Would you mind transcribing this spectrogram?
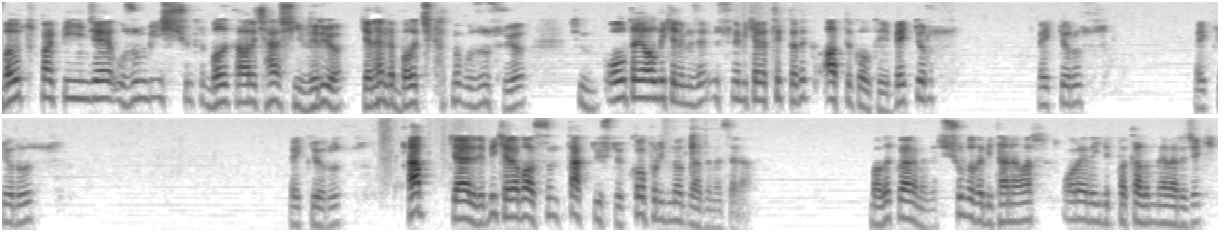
Balık tutmak bir ince uzun bir iş çünkü balık hariç her şeyi veriyor. Genelde balık çıkartmak uzun sürüyor. Şimdi oltayı aldık elimize. Üstüne bir kere tıkladık. Attık oltayı. Bekliyoruz. Bekliyoruz. Bekliyoruz. Bekliyoruz. Hap geldi. Bir kere bassın. Tak düştü. Copper ignot mesela. Balık vermedi. Şurada da bir tane var. Oraya da gidip bakalım ne verecek.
